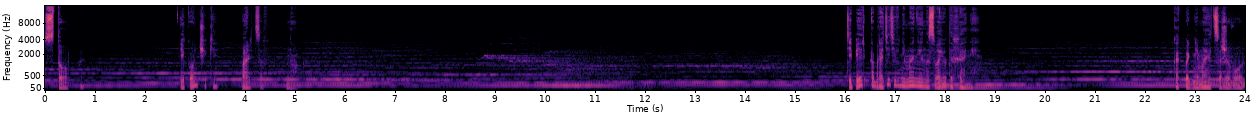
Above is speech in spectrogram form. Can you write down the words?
Стопы? И кончики пальцев ног? Теперь обратите внимание на свое дыхание. Как поднимается живот,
